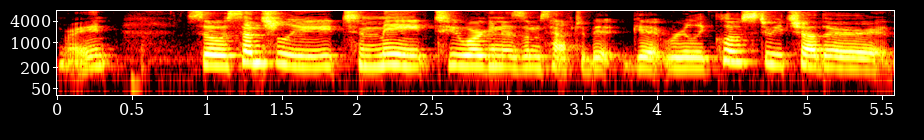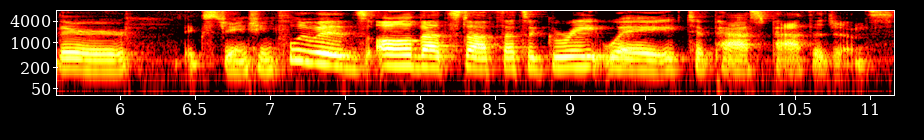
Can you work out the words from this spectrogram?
Right? So essentially, to mate, two organisms have to be, get really close to each other. They're exchanging fluids, all of that stuff. That's a great way to pass pathogens.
